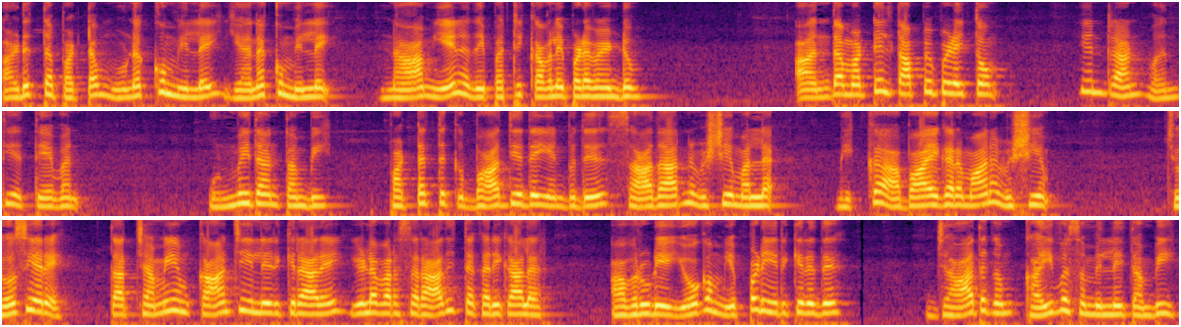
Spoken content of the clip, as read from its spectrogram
அடுத்த பட்டம் உனக்கும் இல்லை எனக்கும் இல்லை. நாம் ஏன் அதை பற்றி கவலைப்பட வேண்டும்? அந்த மட்டில் தப்பி பிழைத்தோம் என்றான் வந்தியத்தேவன். உண்மைதான் தம்பி பட்டத்துக்கு பாத்தியதை என்பது சாதாரண விஷயம் அல்ல மிக்க அபாயகரமான விஷயம். ஜோசியரே தற்சமயம் காஞ்சியில் இருக்கிறாரே இளவரசர் ஆதித்த கரிகாலர். அவருடைய யோகம் எப்படி இருக்கிறது? ஜாதகம் கைவசம் இல்லை தம்பி.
